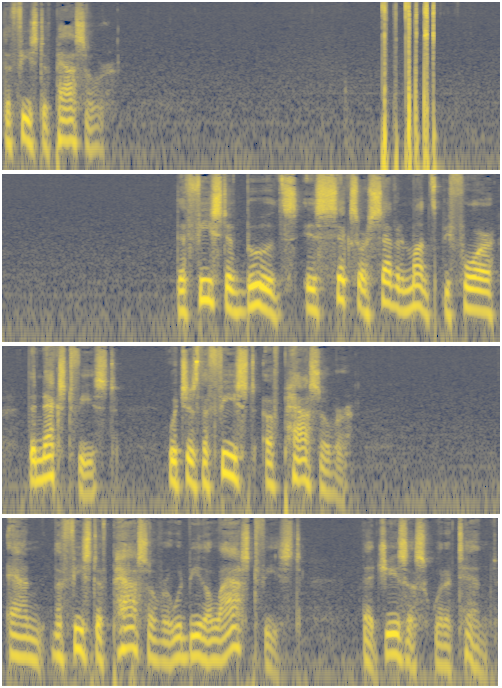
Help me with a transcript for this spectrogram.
the Feast of Passover. The Feast of Booths is six or seven months before the next feast, which is the Feast of Passover. And the Feast of Passover would be the last feast that Jesus would attend.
